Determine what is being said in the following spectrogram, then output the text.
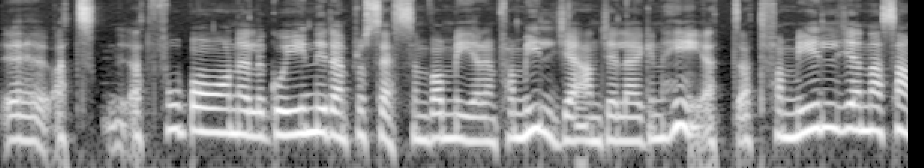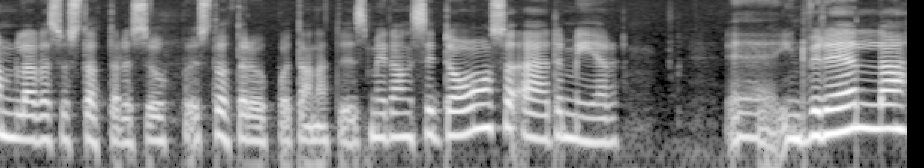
eh, att, att få barn eller gå in i den processen var mer en familjeangelägenhet. Att familjerna samlades och stöttades upp, stöttade upp på ett annat vis. Medan idag så är det mer eh, individuella,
